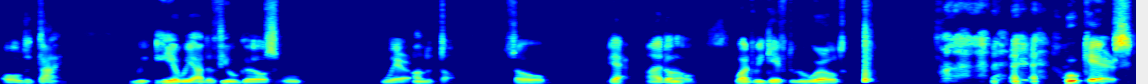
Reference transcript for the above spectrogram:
all the time. We, here we had a few girls who were on the top. So, yeah, I don't know what we gave to the world. who cares?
